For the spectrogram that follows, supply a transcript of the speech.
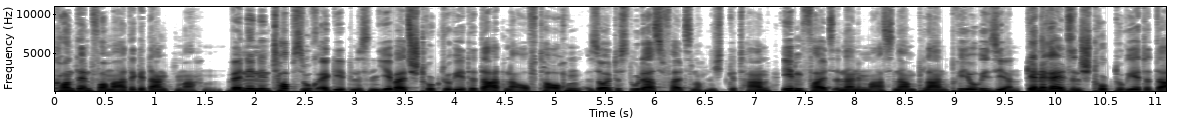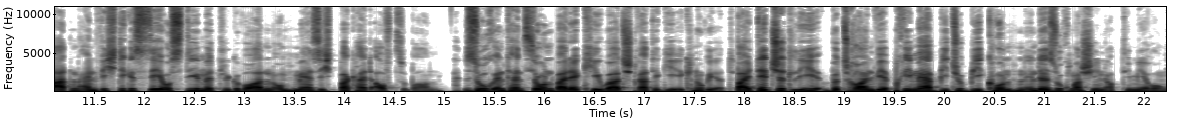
Content-Formate Gedanken machen. Wenn in den Top-Suchergebnissen jeweils strukturierte Daten auftauchen, solltest du das, falls noch nicht getan, ebenfalls in deinem Maßnahmenplan priorisieren. Generell sind strukturierte Daten ein wichtiges SEO-Stilmittel geworden worden, um mehr Sichtbarkeit aufzubauen. Suchintention bei der Keyword-Strategie ignoriert. Bei Digitally betreuen wir primär B2B-Kunden in der Suchmaschinenoptimierung.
